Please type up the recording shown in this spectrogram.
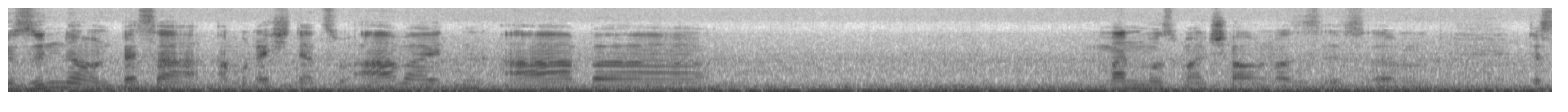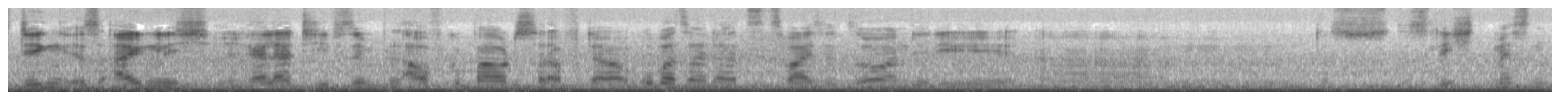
gesünder und besser am Rechner zu arbeiten, aber man muss mal schauen, was es ist. Ähm, das Ding ist eigentlich relativ simpel aufgebaut. Es hat auf der Oberseite hat es zwei Sensoren, die, die äh, das, das, Licht messen,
